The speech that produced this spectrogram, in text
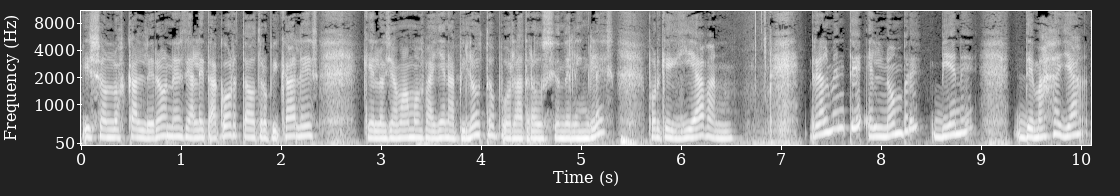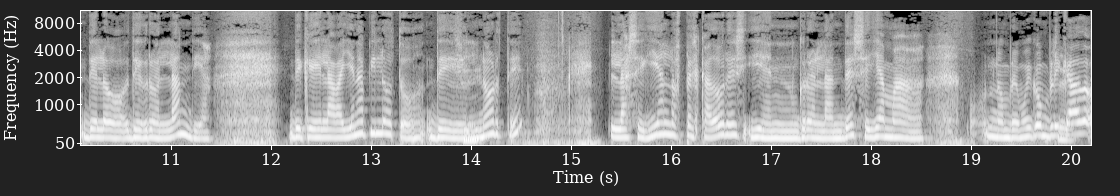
Y son los calderones de aleta corta o tropicales, que los llamamos ballena piloto por la traducción del inglés, porque guiaban. Realmente el nombre viene de más allá de, lo, de Groenlandia, de que la ballena piloto del norte la seguían los pescadores y en groenlandés se llama un nombre muy complicado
